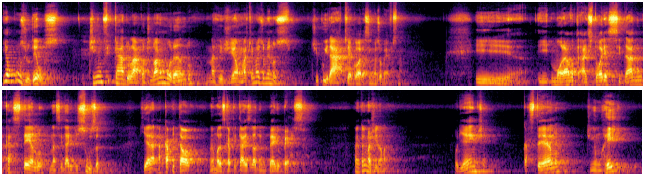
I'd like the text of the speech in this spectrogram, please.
E alguns judeus tinham ficado lá, continuaram morando na região lá que é mais ou menos tipo Iraque agora, assim, mais ou menos, né? E, e morava, a história se dá num castelo na cidade de Susa, que era a capital né, uma das capitais lá do Império Persa. Tá, então imagina lá, Oriente, castelo, tinha um rei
